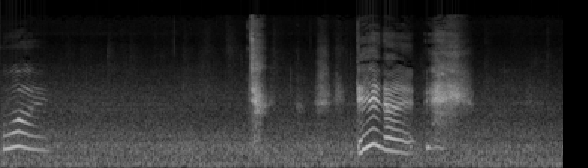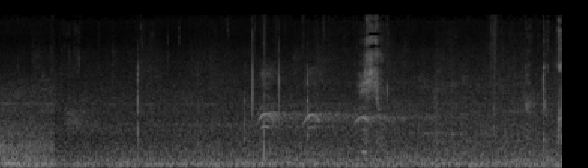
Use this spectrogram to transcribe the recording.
怖い。出ない。よいしょ。なんとか。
